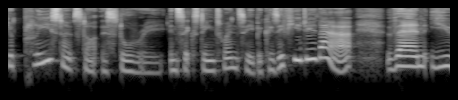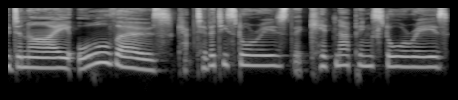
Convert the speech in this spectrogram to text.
you please don't start this story in 1620 because if you do that, then you deny all those captivity stories, the kidnapping stories,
